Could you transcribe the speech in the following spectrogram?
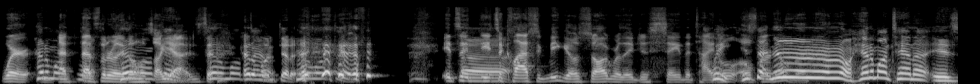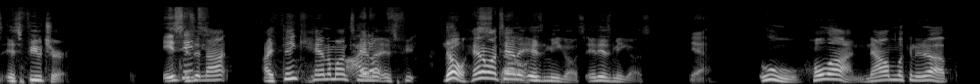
Where Hannah that, Montana, that's literally the Hannah whole song. Yeah, Montana, it's Hannah Hannah Montana, Montana. Hannah Montana. it's a it's a Uh, classic Migos song where they just say the title. Wait, is over that no, no, no, no, no, no. Hannah Montana is is future. Is it? Is it not? I think Hannah Montana is fu- no Hannah Montana so. is Migos. It is Migos. Yeah. Ooh, hold on. Now I'm looking it up.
